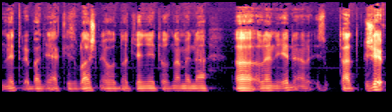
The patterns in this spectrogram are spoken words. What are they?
netreba nejaké zvláštne hodnotenie, to znamená e, len jeden rezultát, že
